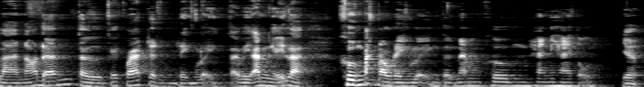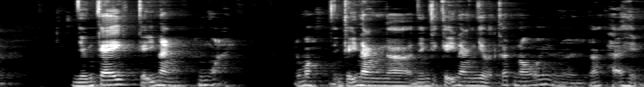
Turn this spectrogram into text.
là nó đến từ cái quá trình rèn luyện tại vì anh nghĩ là khương bắt đầu rèn luyện từ năm khương 22 tuổi yeah. Dạ. những cái kỹ năng hướng ngoại đúng không những kỹ năng uh, những cái kỹ năng như là kết nối rồi đó thể hiện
